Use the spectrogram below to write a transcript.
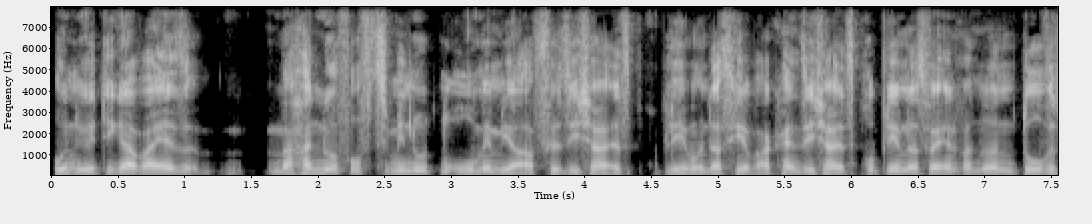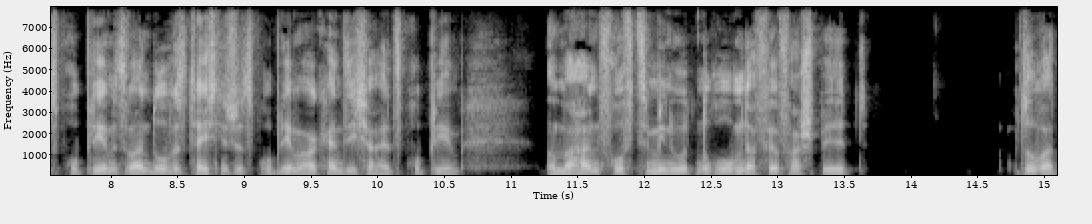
unnötigerweise, man hat nur 15 Minuten Ruhm im Jahr für Sicherheitsprobleme und das hier war kein Sicherheitsproblem, das war einfach nur ein doofes Problem. Es war ein doofes technisches Problem, aber kein Sicherheitsproblem und man hat 15 Minuten Ruhm dafür verspielt, so was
